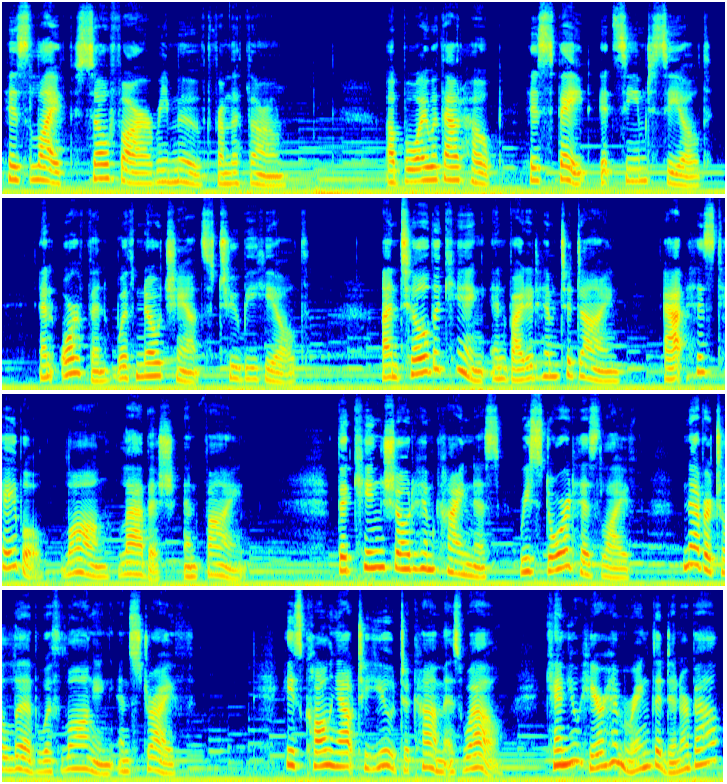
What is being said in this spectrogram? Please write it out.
His life so far removed from the throne. A boy without hope, his fate it seemed sealed an orphan with no chance to be healed, until the king invited him to dine at his table, long, lavish, and fine. The king showed him kindness, restored his life, never to live with longing and strife. He's calling out to you to come as well. Can you hear him ring the dinner bell?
